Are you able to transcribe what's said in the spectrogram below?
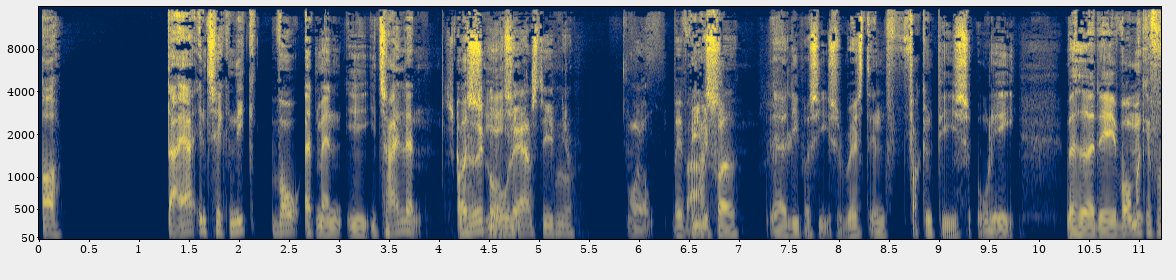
Og der er en teknik, hvor at man i, i Thailand... Skal Også gå i Ole. Ernst i den jo. Oh, jo, Hvil i fred. Ja, lige præcis. Rest in fucking peace, Ole E. Hvad hedder det? Hvor man kan få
